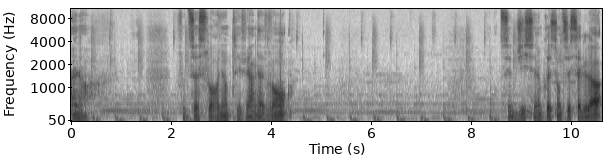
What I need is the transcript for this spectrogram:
Alors, il faut que ça soit orienté vers l'avant. C'est J, c'est l'impression que c'est celle-là.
